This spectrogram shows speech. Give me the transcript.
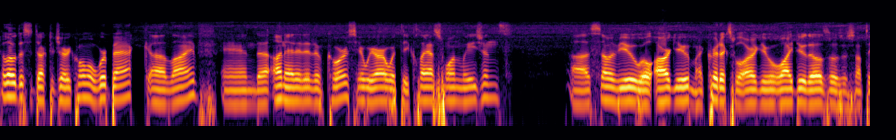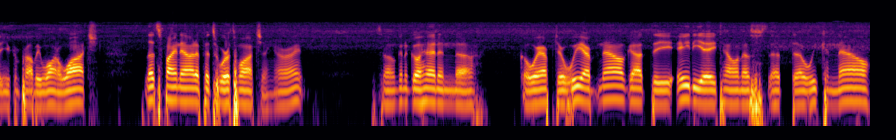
Hello, this is Dr. Jerry Cuomo. We're back uh, live and uh, unedited, of course. Here we are with the class 1 lesions. Uh, some of you will argue, my critics will argue, well, why do those? Those are something you can probably want to watch. Let's find out if it's worth watching, all right? So I'm going to go ahead and uh, go after. We have now got the ADA telling us that uh, we can now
